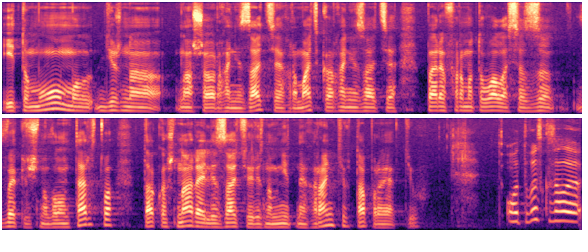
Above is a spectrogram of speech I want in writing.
І тому молодіжна наша організація, громадська організація переформатувалася з виключно волонтерства також на реалізацію різноманітних грантів та проєктів. От ви сказали,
